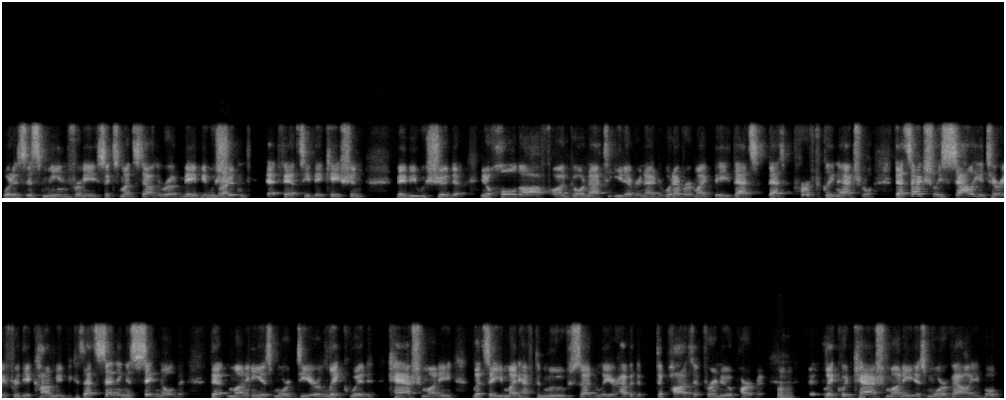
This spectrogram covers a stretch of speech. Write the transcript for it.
What does this mean for me six months down the road? Maybe we right. shouldn't take that fancy vacation maybe we should you know hold off on going out to eat every night or whatever it might be. That's that's perfectly natural. That's actually salutary for the economy because that's sending a signal that, that money is more dear liquid cash money. Let's say you might have to move suddenly or have a de- deposit for a new apartment. Mm-hmm. liquid cash money is more valuable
